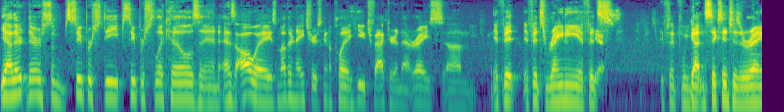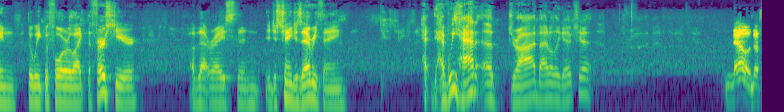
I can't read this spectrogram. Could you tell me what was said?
yeah, there, there's some super steep, super slick hills, and as always, Mother Nature is going to play a huge factor in that race. Um, if it if it's rainy, if it's yes. if, if we've gotten six inches of rain the week before, like the first year of that race, then it just changes everything. Ha- have we had a dry Battle of the Goats yet? No, the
